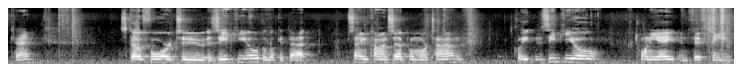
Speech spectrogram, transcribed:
Okay? Let's go forward to Ezekiel to look at that same concept one more time. Ezekiel 28 and 15.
